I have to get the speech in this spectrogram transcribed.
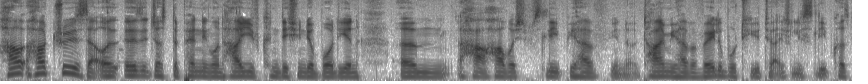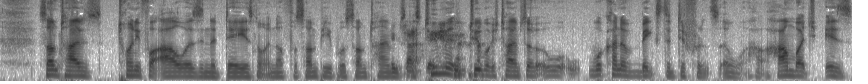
how how true is that, or is it just depending on how you've conditioned your body and um, how how much sleep you have, you know, time you have available to you to actually sleep? Because sometimes 24 hours in a day is not enough for some people. Sometimes Exactly. it's too too much time. So w- what kind of makes the difference? And how, how much is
